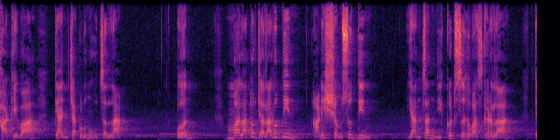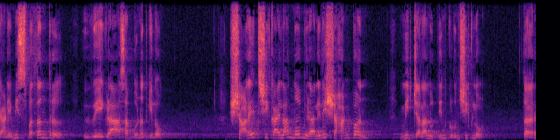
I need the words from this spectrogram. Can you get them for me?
हा ठेवा त्यांच्याकडून उचलला. पण मला तो जलालुद्दीन आणि शमसुद्दीन यांचा निकट सहवास घडला त्याने मी स्वतंत्र वेगळा असा बनत गेलो. शाळेत शिकायला न मिळालेले शहाणपण मी जलालुद्दीनकडून शिकलो. तर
